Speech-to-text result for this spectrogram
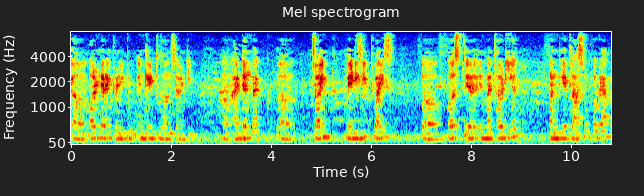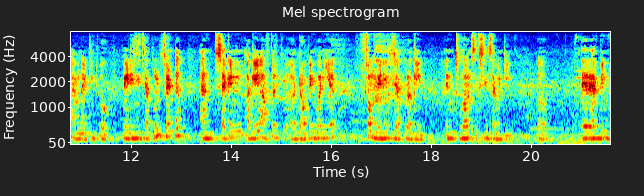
uh, All India Rank 22 in GATE 2017. Uh, I done my uh, joined MADEasy twice. Uh, first in my third year, one year classroom program, MNIT oh, MADEasy Jaipur Center, and second again after uh, dropping one year from MADEasy Jaipur again in 2016-17. Uh, there have been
